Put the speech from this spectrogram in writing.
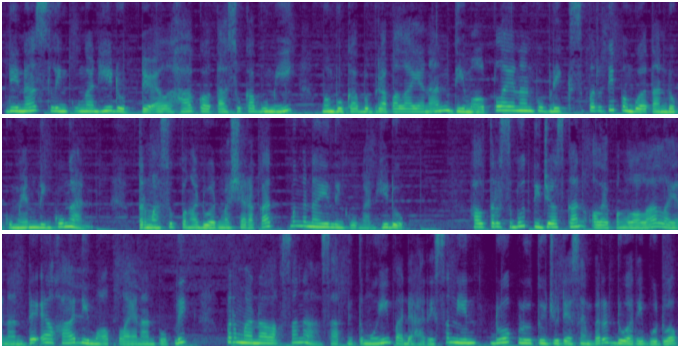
Dinas Lingkungan Hidup DLH Kota Sukabumi membuka beberapa layanan di mal pelayanan publik seperti pembuatan dokumen lingkungan, termasuk pengaduan masyarakat mengenai lingkungan hidup. Hal tersebut dijelaskan oleh pengelola layanan DLH di Mall Pelayanan Publik Permana Laksana saat ditemui pada hari Senin 27 Desember 2021.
